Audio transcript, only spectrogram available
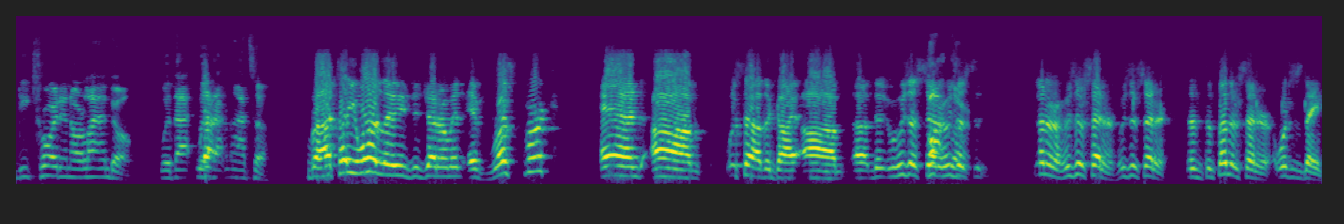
Detroit and Orlando with that with Yeah. Atlanta. but I'll tell you what, ladies and gentlemen, if Westbrook and um, what's the other guy? Um, uh, the, who's their center? Who's Butler. their, no, no, no. Who's their center? Who's their center? The, the Thunder center. What's his name?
